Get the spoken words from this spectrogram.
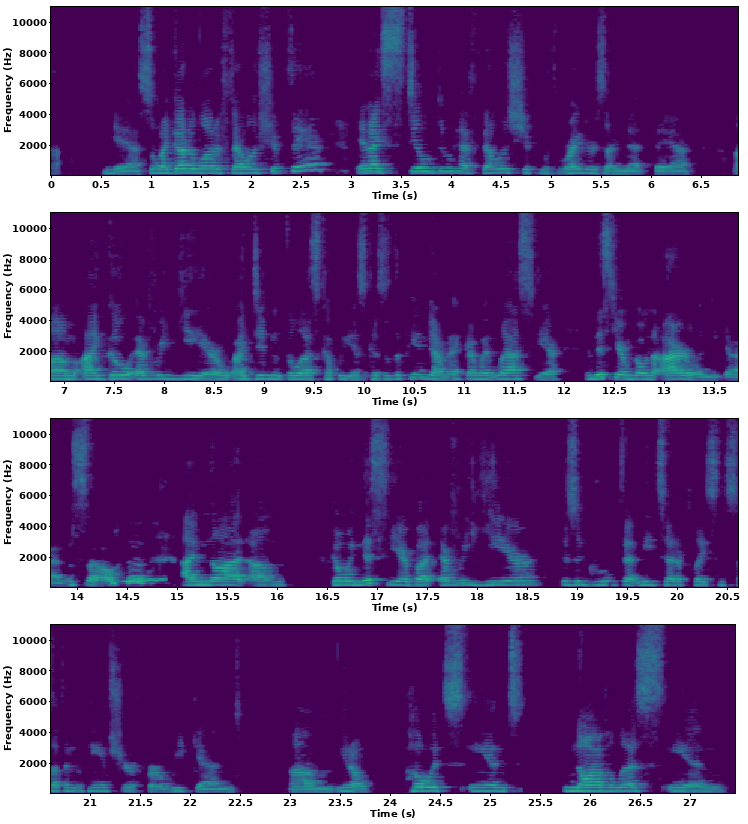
Wow. Yeah, so I got a lot of fellowship there, and I still do have fellowship with writers I met there. Um, I go every year. I didn't the last couple of years because of the pandemic. I went last year, and this year I'm going to Ireland again. So I'm not um, going this year, but every year there's a group that meets at a place in southern New Hampshire for a weekend. Um, you know, poets and novelists and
